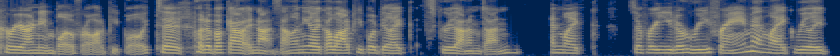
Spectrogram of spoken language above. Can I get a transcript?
career-ending blow for a lot of people. Like to put a book out and not sell any. Like a lot of people would be like, "Screw that, I'm done." And like, so for you to reframe and like really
